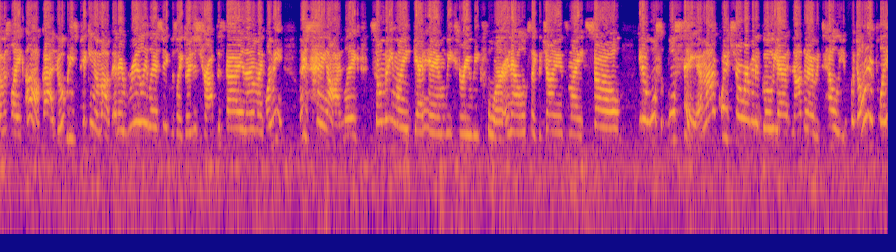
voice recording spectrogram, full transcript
I was like, oh god, nobody's picking him up, and I really last week was like, do I just drop this guy? And then I'm like, let me let me just hang on. Like somebody might get him week three, week four. and now it looks like the Giants might. So, you know, we'll we'll see. I'm not quite sure where I'm going to go yet. Not that I would tell you, but don't I play?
